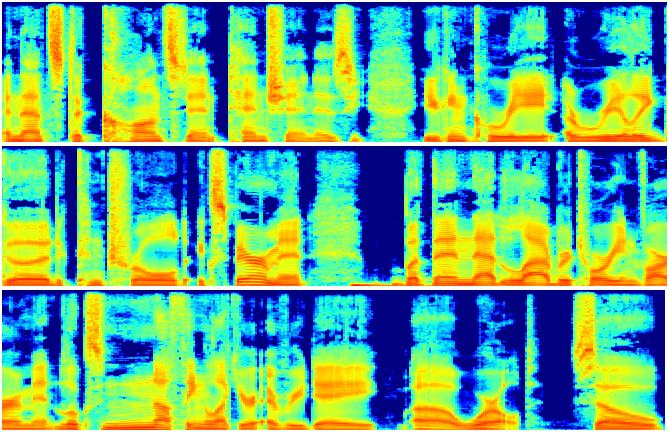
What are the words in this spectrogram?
And that's the constant tension is you can create a really good controlled experiment, but then that laboratory environment looks nothing like your everyday uh, world. So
